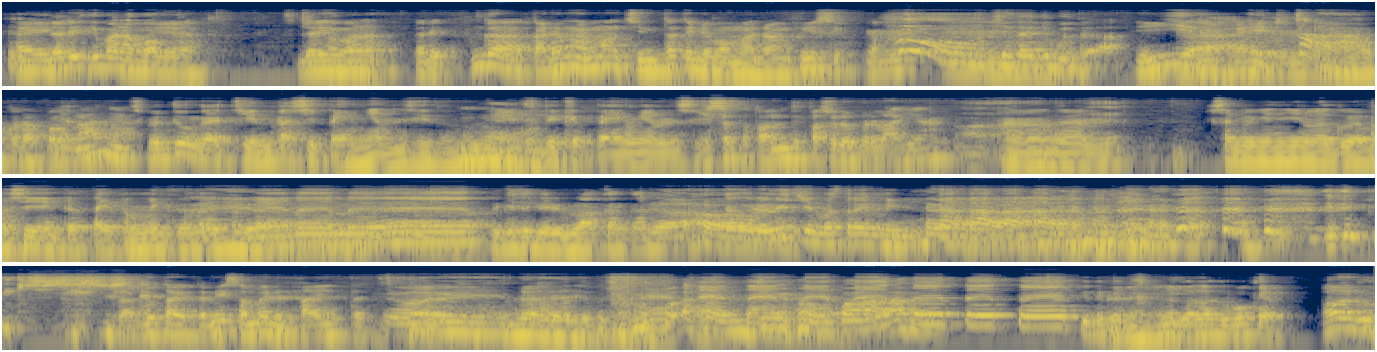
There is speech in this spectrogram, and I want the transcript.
Dari gimana, kok? Iya. dari gimana dari Enggak, kadang memang cinta tidak memandang fisik. Hmm, cinta itu buta. Iya, eh, itu tahu kenapa lu nanya. Sebenarnya enggak cinta sih pengen sih itu. Hmm. Lebih ke pengen sih. Ya, nanti pas sudah berlayar. Ah, kan. Sambil nyanyi lagu apa sih yang ke Titanic kan Iya. Nenet, dikasih dari belakang kan Ya. kan udah licin pas training Lagu Titanic sama The Titan. udah tet, tet, gitu kan lagu lagu bokep Aduh.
